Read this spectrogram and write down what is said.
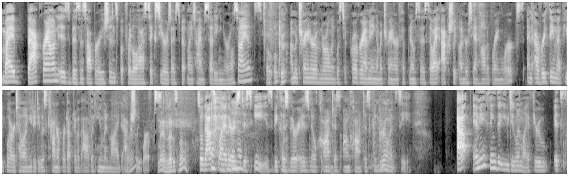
My background is business operations, but for the last six years, I've spent my time studying neuroscience. Oh, okay. I'm a trainer of neurolinguistic programming. I'm a trainer of hypnosis. So I actually understand how the brain works, and everything that people are telling you to do is counterproductive of how the human mind actually oh. works. Man, let us know. So that's why there's dis-ease because there is no conscious unconscious congruency. At anything that you do in life, you it's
